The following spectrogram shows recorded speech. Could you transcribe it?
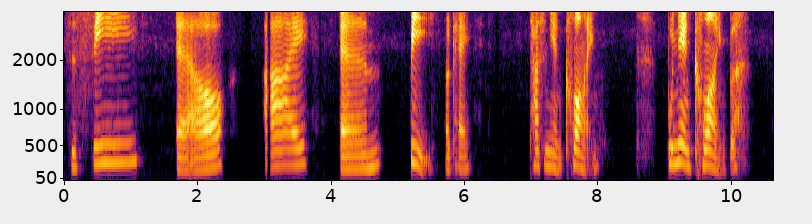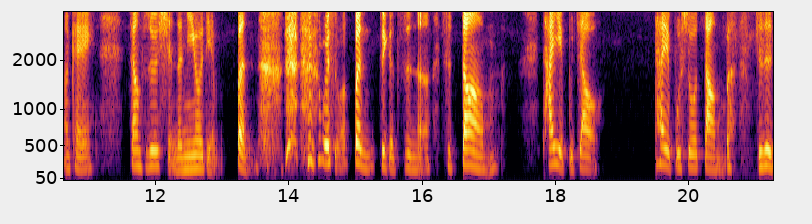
是 C L I M B，OK，它是念 climb，不念 climb，OK，这样子就显得你有点笨。为什么笨这个字呢？是 dumb，它也不叫。他也不说 dumb，就是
